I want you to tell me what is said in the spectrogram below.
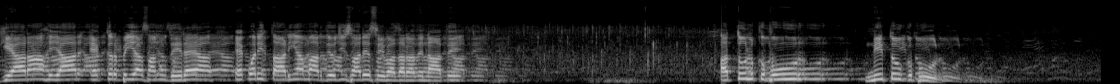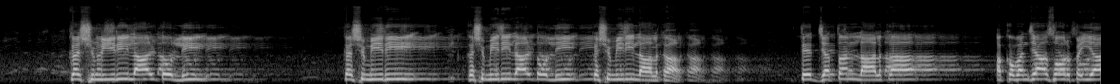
11001 ਰੁਪਇਆ ਸਾਨੂੰ ਦੇ ਰਿਹਾ। ਇੱਕ ਵਾਰੀ ਤਾੜੀਆਂ ਮਾਰ ਦਿਓ ਜੀ ਸਾਰੇ ਸੇਵਾਦਾਰਾਂ ਦੇ ਨਾਂ ਤੇ। ਅਤੁਲ ਕਪੂਰ, ਨੀਤੂ ਕਪੂਰ। ਕਸ਼ਮੀਰੀ ਲਾਲ ਢੋਲੀ, ਕਸ਼ਮੀਰੀ ਕਸ਼ਮੀਰੀ ਲਾਲ ਢੋਲੀ, ਕਸ਼ਮੀਰੀ ਲਾਲਕਾ। ਤੇ ਜਤਨ ਲਾਲਕਾ 5100 ਰੁਪਇਆ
